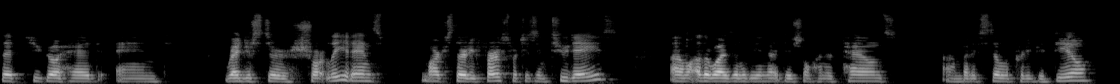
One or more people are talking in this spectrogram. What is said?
that you go ahead and register shortly. It ends March 31st, which is in two days. Um, otherwise, it'll be an additional 100 pounds, um, but it's still a pretty good deal.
